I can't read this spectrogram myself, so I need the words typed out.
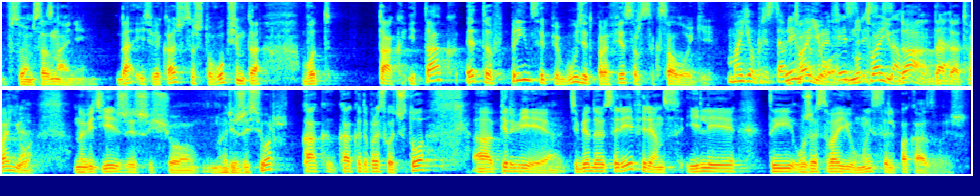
в своем сознании, да, и тебе кажется, что, в общем-то, вот так и так, это в принципе будет профессор сексологии. Мое представление твое. о профессоре ну, твое, да, да, да, да, твое. Да. Но ведь есть же еще режиссер. Как, как это происходит? Что э, первее? Тебе дается референс или ты уже свою мысль показываешь?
